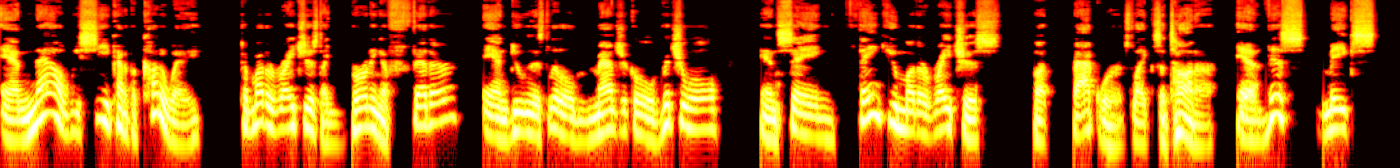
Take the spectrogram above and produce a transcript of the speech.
And now we see kind of a cutaway to Mother Righteous like burning a feather and doing this little magical ritual and saying, Thank you, Mother Righteous, but backwards, like Satana. And this makes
